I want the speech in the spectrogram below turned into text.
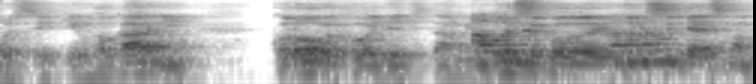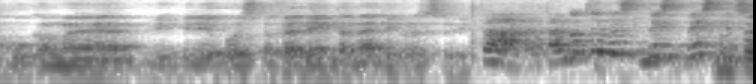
році, які в гокарні, корови ходять, там А індуси, вони- коли Ага. сидять з макбуками бі- біля якогось кафе, де інтернет і працюють. та, та, та. Ну це десь десь десь Ну, типу, це,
